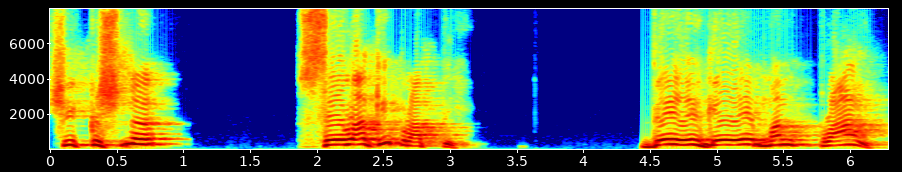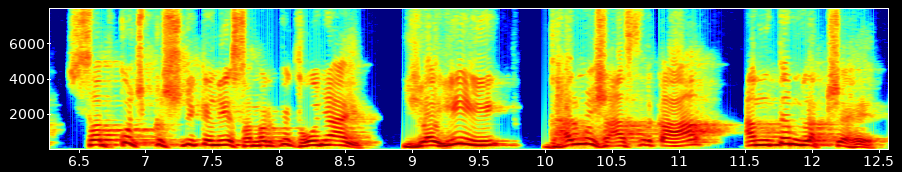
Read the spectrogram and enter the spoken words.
श्री कृष्ण सेवा की प्राप्ति। देह गे मन, प्राण सब कुछ कृष्ण के लिए समर्पित हो जाए। यही धर्मशास्त्र का अंतिम लक्ष्य है।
